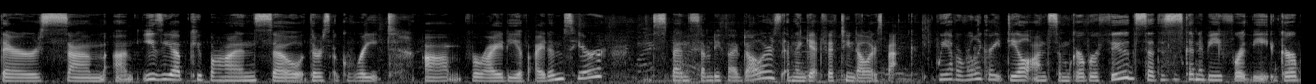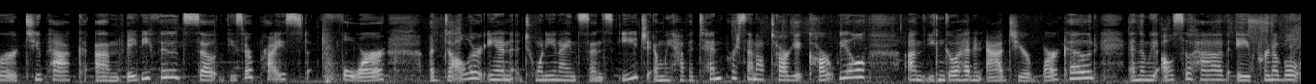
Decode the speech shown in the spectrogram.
there's some um, easy up coupons, so there's a great um, variety of items here. Spend $75 and then get $15 back we have a really great deal on some Gerber foods. So this is going to be for the Gerber two pack um, baby foods. So these are priced for a dollar and 29 cents each. And we have a 10% off Target cartwheel um, you can go ahead and add to your barcode. And then we also have a printable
